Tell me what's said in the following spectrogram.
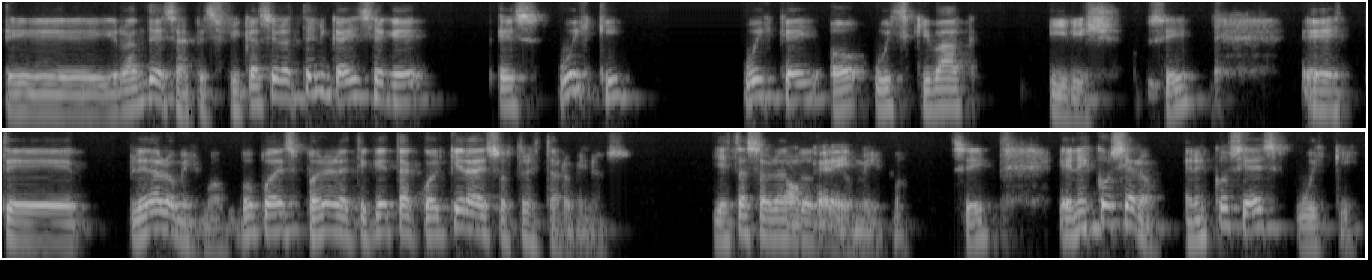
eh, irlandesa, especificaciones técnicas, dice que es whisky, whisky o whisky back Irish, ¿sí? Este, le da lo mismo. Vos podés poner la etiqueta cualquiera de esos tres términos. Y estás hablando de lo mismo, ¿sí? En Escocia no, en Escocia es whisky.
